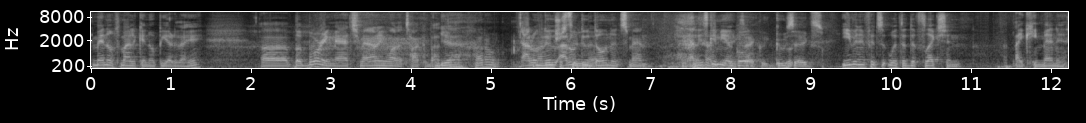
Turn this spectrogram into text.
Menos mal que no pierda, eh? Uh, but boring match, man. I don't even want to talk about that. Yeah, I don't. I don't do I don't do that. donuts, man. At least give me a Yeah, goal. Exactly, goose eggs. Even if it's with a deflection, like Jimenez.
